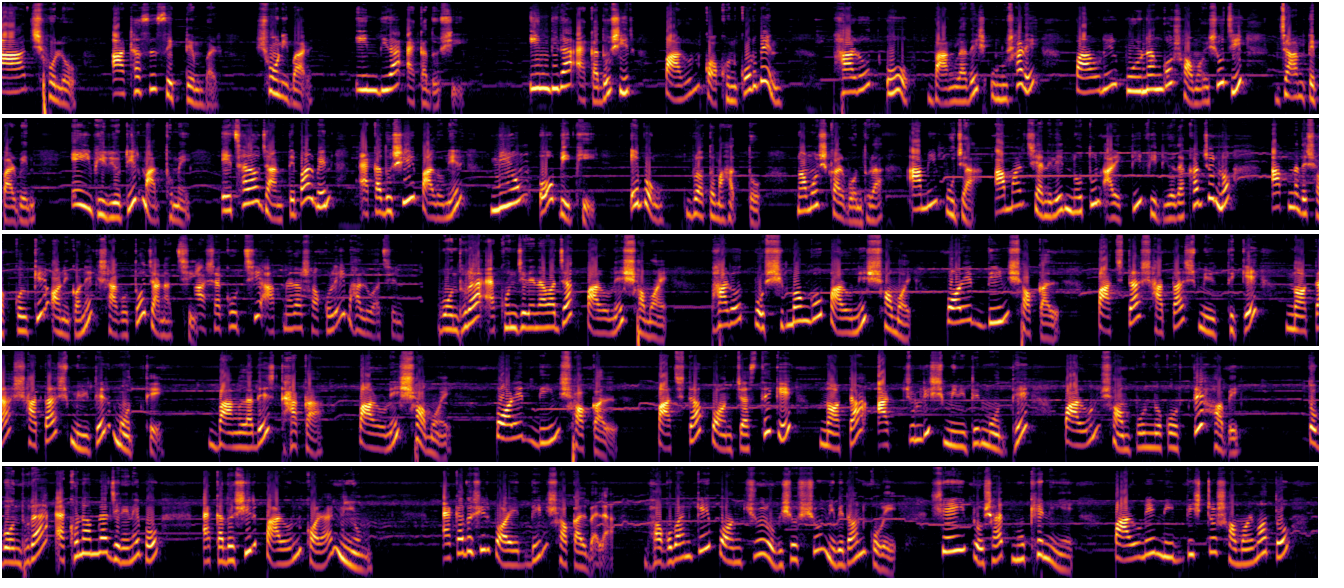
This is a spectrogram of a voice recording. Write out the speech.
আজ হলো আঠাশে সেপ্টেম্বর, শনিবার, ইন্দিরা একাদশী। ইন্দিরা একাদশীর পালন কখন করবেন? ভারত ও বাংলাদেশ অনুসারে পালনের পূর্ণাঙ্গ সময়সূচি জানতে পারবেন এই ভিডিওটির মাধ্যমে। এছাড়াও জানতে পারবেন একাদশী পালনের নিয়ম ও বিধি এবং ব্রত মাহাত্ম্য নমস্কার বন্ধুরা, আমি পূজা। আমার চ্যানেলের নতুন আরেকটি ভিডিও দেখার জন্য আপনাদের সকলকে অনেক অনেক স্বাগত জানাচ্ছি। আশা করছি আপনারা সকলেই ভালো আছেন। বন্ধুরা, এখন জেনে নেওয়া যাক পালনের সময়। ভারত পশ্চিমবঙ্গ পালনের সময়, পরের দিন সকাল, পাঁচটা সাতাশ মিনিট থেকে নটা সাতাশ মিনিটের মধ্যে। বাংলাদেশ ঢাকা পালনের সময়, পরের দিন সকাল পাঁচটা পঞ্চাশ থেকে নটা আটচল্লিশ মিনিটের মধ্যে পালন সম্পূর্ণ করতে হবে। তো বন্ধুরা, এখন আমরা জেনে নেব একাদশীর পালন করার নিয়ম। একাদশীর পরের দিন সকালবেলা ভগবানকে পঞ্চ রবিশস্য নিবেদন করে সেই প্রসাদ মুখে নিয়ে পারণের নির্দিষ্ট সময় মতো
